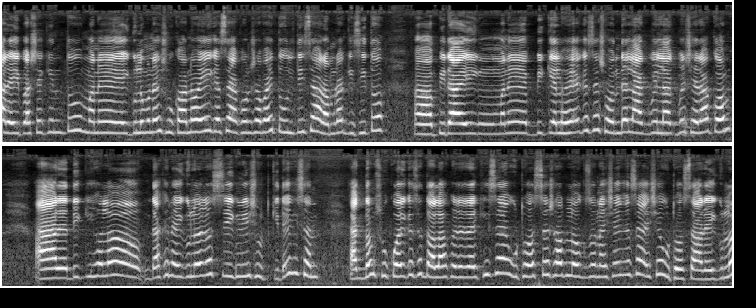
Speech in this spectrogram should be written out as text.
আর এই পাশে কিন্তু মানে এইগুলো মনে হয় শুকানো হয়ে গেছে, এখন সবাই তুলতিছে। আর আমরা গেছি তো প্রায় মানে বিকেল হয়ে গেছে, সন্ধে লাগবে লাগবে সেরকম। আর এদিকে হলো, দেখেন এইগুলো হলো চিংড়ি শুটকি, দেখেছেন? একদম শুকোয় গেছে, দলা করে রেখেছে উঠোচ্ছে সব লোকজন এসে গেছে, এসে উঠোচ্ছে আর এইগুলো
